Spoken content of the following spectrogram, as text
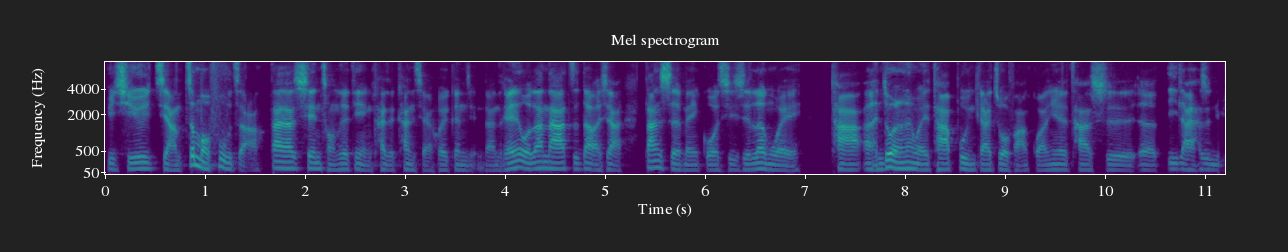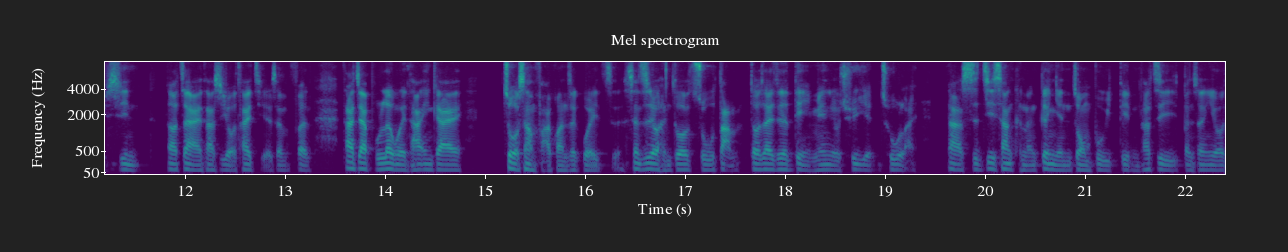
与其讲这么复杂，大家先从这个电影开始看起来会更简单。可是我让大家知道一下，当时的美国其实认为。他很多人认为他不应该做法官，因为他是呃，第一来他是女性，然后再来他是犹太籍的身份，大家不认为他应该坐上法官这个位置，甚至有很多阻挡都在这个电影里面有去演出来。那实际上可能更严重不一定，他自己本身有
